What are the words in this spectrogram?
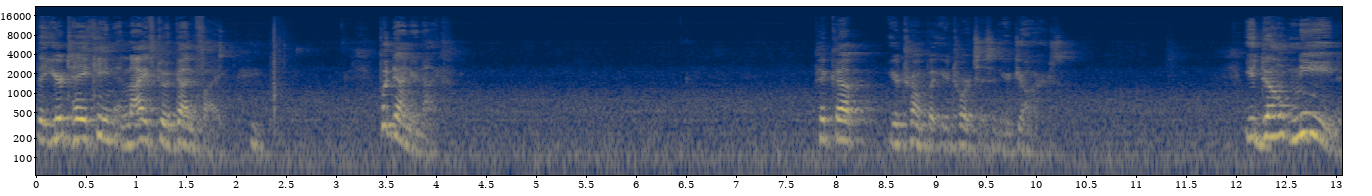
that you're taking a knife to a gunfight, put down your knife. Pick up your trumpet, your torches, and your jars. You don't need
